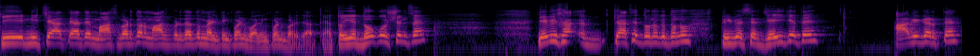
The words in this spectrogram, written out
कि नीचे आते आते मास बढ़ता है और मास बढ़ता है तो मेल्टिंग पॉइंट बॉइलिंग पॉइंट बढ़ जाते हैं। तो ये दो क्वेश्चन हैं। ये भी क्या थे दोनों के दोनों? प्रीवियस ईयर जेई के थे, आगे करते हैं,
